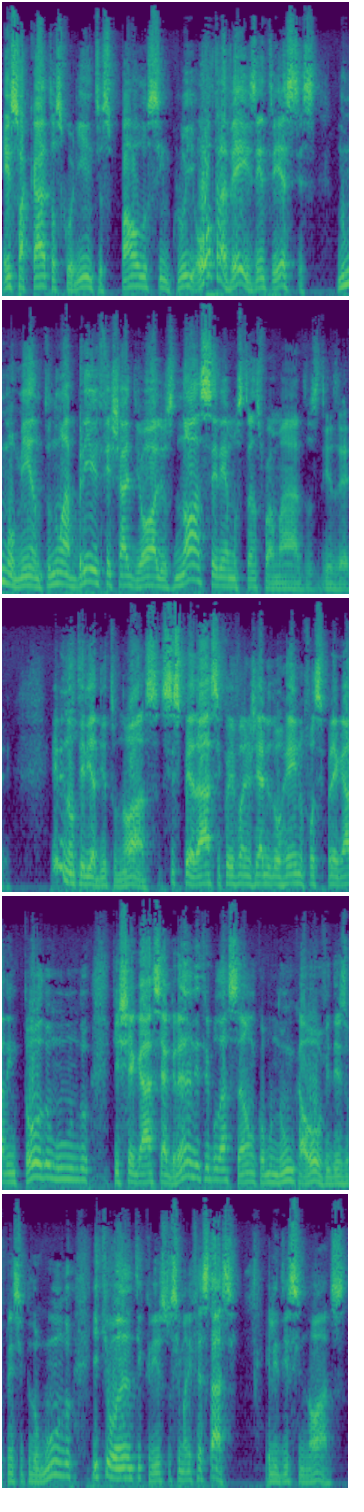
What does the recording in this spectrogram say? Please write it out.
Em sua carta aos Coríntios, Paulo se inclui outra vez entre estes. Num momento, num abrir e fechar de olhos, nós seremos transformados, diz ele. Ele não teria dito nós se esperasse que o evangelho do reino fosse pregado em todo o mundo, que chegasse a grande tribulação, como nunca houve desde o princípio do mundo, e que o anticristo se manifestasse. Ele disse nós,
